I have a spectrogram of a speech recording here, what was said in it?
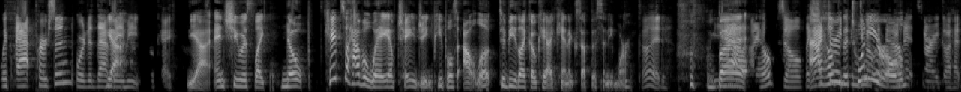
With that person, or did that Yeah. baby? Okay. Yeah. And she was like, nope. Kids have a way of changing people's outlook to be like, okay, I can't accept this anymore. Good. But yeah, I hope so. Like I after hope the can do it 20-year-old. Sorry, go ahead.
